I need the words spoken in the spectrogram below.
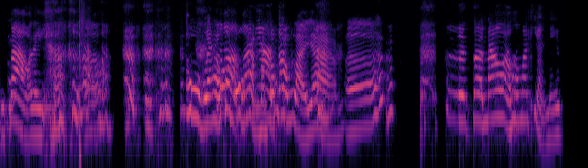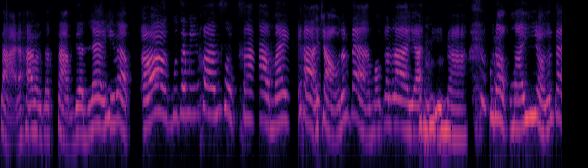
หรือเปล่าอะไรอย่างเงี้ยคือเอแบบว่าอถูกแล้วคือคนอกแบบว่าเนี่ยหักมันต้องก็ทำหลายอย่าง เออ คือเจอเน่าอะเพิ่งมาเขียนเมษานะคะ หลังจากสามเดือนแรกที่แบบอ๋อกูจะมีความสุขค่ะไม่ค่ะเฉาตั้งแต่มกรายันมีนากูดอกไม้เหี่ยวตั้งแต่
